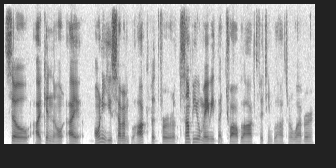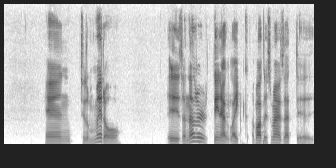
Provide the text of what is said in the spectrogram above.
So I can I only use seven blocks, but for some people maybe it's like 12 blocks, 15 blocks, or whatever. And to the middle is another thing I mm-hmm. like about this map is that the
